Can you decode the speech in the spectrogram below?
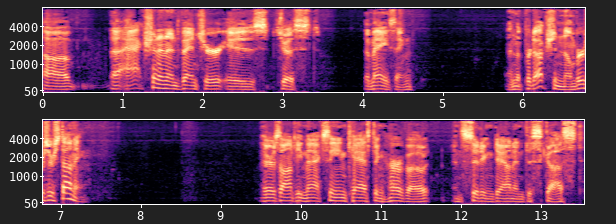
Uh, the action and adventure is just amazing, and the production numbers are stunning. There's Auntie Maxine casting her vote and sitting down in disgust.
